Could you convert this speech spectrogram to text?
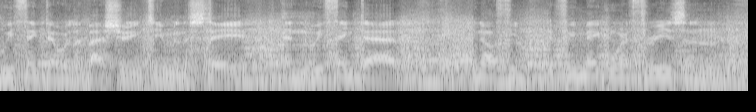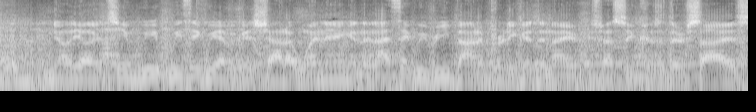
we think that we're the best shooting team in the state, and we think that you know if we if we make more threes than you know the other team, we, we think we have a good shot at winning. And then I think we rebounded pretty good tonight, especially because of their size,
